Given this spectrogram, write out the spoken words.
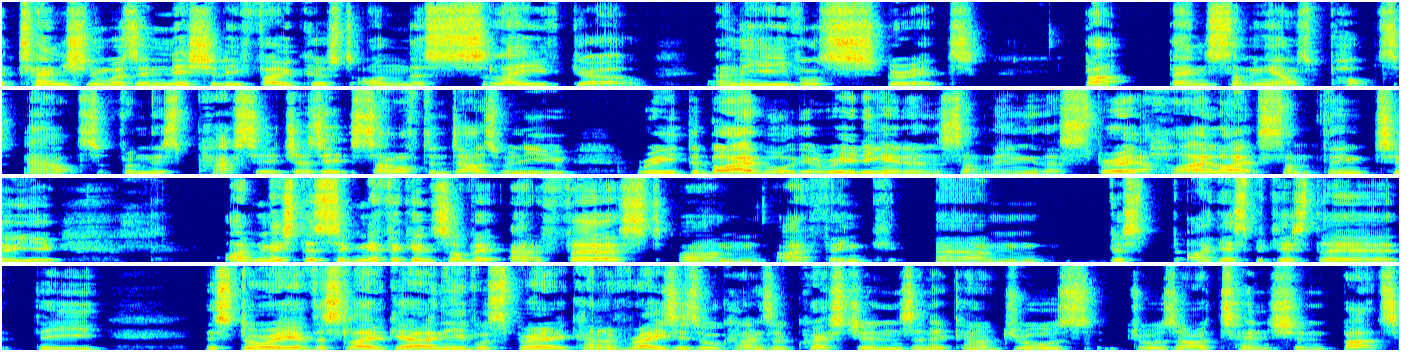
attention was initially focused on the slave girl and the evil spirit, but then something else popped out from this passage, as it so often does when you read the Bible. You're reading it and something, the Spirit highlights something to you. I'd missed the significance of it at first, um, I think, um, just I guess because the the the story of the slave girl and the evil spirit it kind of raises all kinds of questions and it kind of draws draws our attention. But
